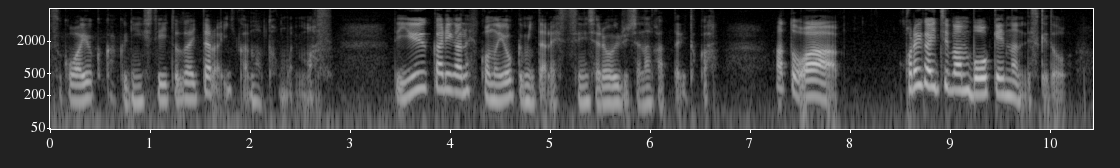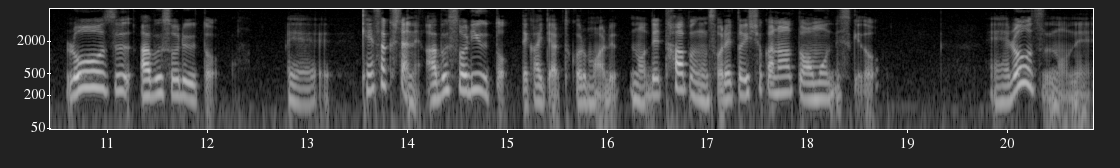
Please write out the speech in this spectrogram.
そこはよく確認していただいたらいいかなと思います。でユーカリがねこのよく見たらエッセンシャルオイルじゃなかったりとかあとはこれが一番冒険なんですけどローズアブソリュート、えー、検索したらねアブソリュートって書いてあるところもあるので多分それと一緒かなとは思うんですけどえー、ローズのね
